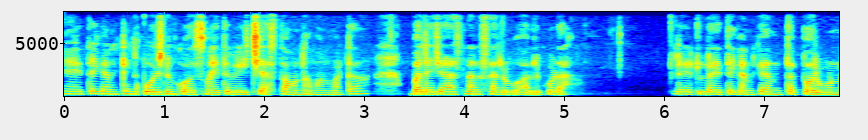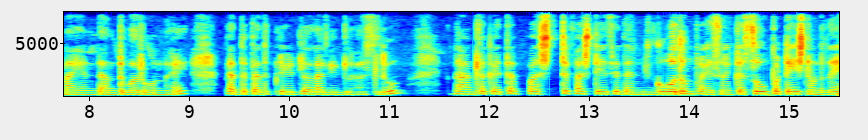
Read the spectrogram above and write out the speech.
అయితే కనుక ఇంక భోజనం కోసం అయితే వెయిట్ చేస్తూ ఉన్నాం అనమాట భలే చేస్తున్నారు సార్ వాళ్ళు కూడా. ప్లేట్లో అయితే కనుక ఎంత బరువు ఉన్నాయంటే అంత బరువు ఉన్నాయి పెద్ద పెద్ద ప్లేట్లు అలాగే గ్లాసులు. దాంట్లోకైతే ఫస్ట్ ఫస్ట్ వేసేదాన్ని గోధుమ పాయసం. ఇంకా సూపర్ టేస్ట్ ఉంటుంది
